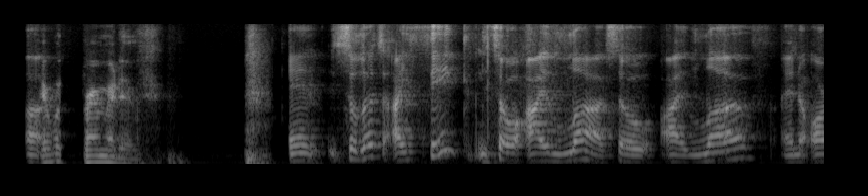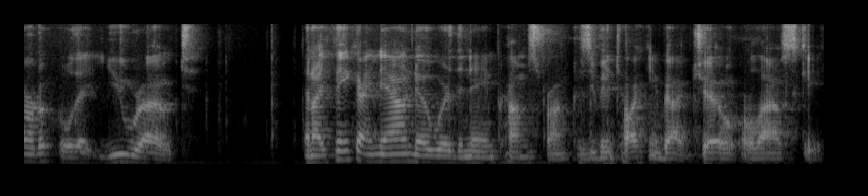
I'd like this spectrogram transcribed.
Uh, it was primitive. And so let's. I think so. I love. So I love an article that you wrote, and I think I now know where the name comes from because you've been talking about Joe Orlowski,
